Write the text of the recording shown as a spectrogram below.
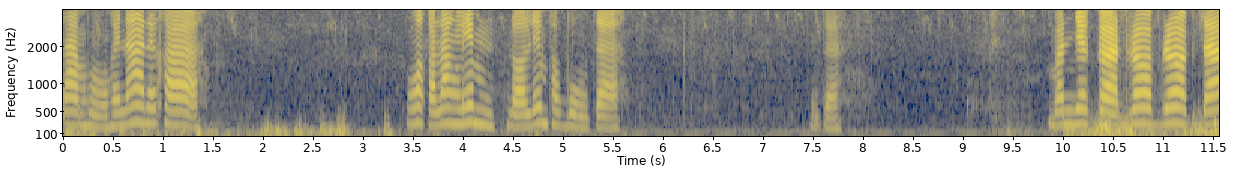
น้ำหูให้หน้าเลยค่ะง้อกำลังเล่มรอเล่มผักบุ้งจ้าจ้าบรรยากาศรอบๆจ้า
